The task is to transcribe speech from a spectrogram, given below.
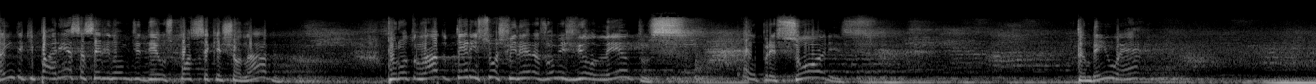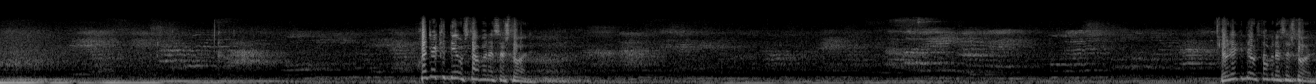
ainda que pareça ser em nome de Deus, possa ser questionado. Por outro lado, ter em suas fileiras homens violentos, opressores, também o é. Onde é que Deus estava nessa história? Onde é que Deus estava nessa história?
